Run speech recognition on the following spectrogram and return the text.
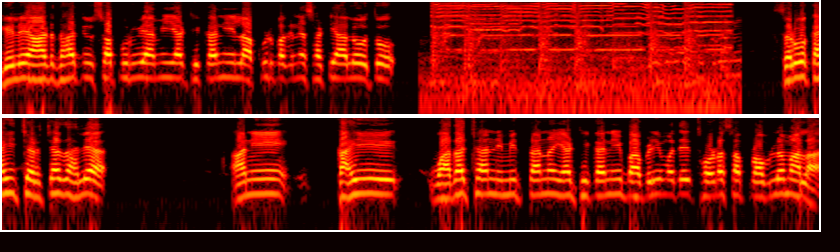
गेले आठ दहा दिवसापूर्वी आम्ही या ठिकाणी लाकूड बघण्यासाठी आलो होतो. सर्व काही चर्चा झाल्या आणि काही वादाच्या निमित्तानं या ठिकाणी बाबळीमध्ये थोडासा प्रॉब्लेम आला.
